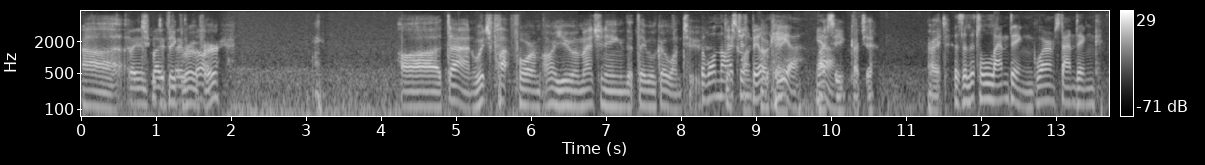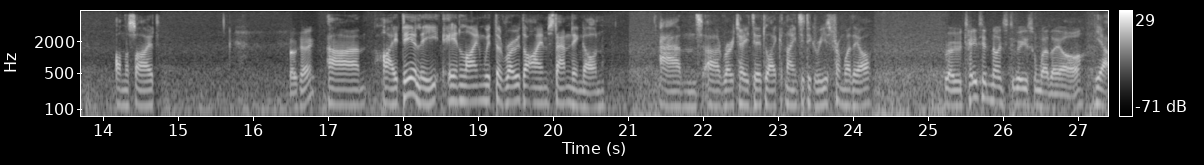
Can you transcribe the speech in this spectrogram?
Uh, Stay in to the big stay in rover. Uh, Dan, which platform are you imagining that they will go onto? The one that I've just one, built okay. here. I see. Gotcha. All right. There's a little landing where I'm standing on the side. Okay. Um, ideally, in line with the road that I'm standing on, and uh, rotated like 90 degrees from where they are. Rotated 90 degrees from where they are. Yeah.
